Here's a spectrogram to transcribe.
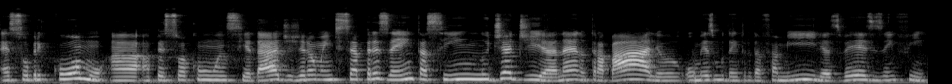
é sobre como a, a pessoa com ansiedade geralmente se apresenta assim no dia a dia, né? No trabalho, ou mesmo dentro da família, às vezes, enfim.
